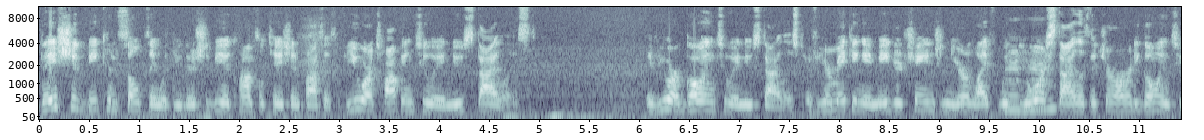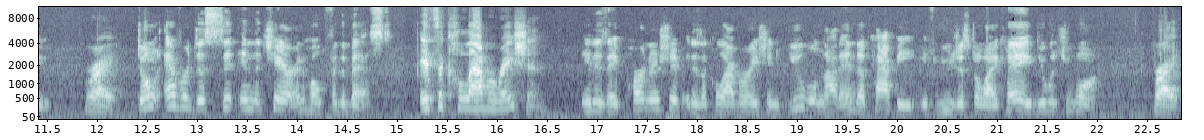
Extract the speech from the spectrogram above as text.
they should be consulting with you there should be a consultation process if you are talking to a new stylist if you are going to a new stylist if you're making a major change in your life with your Mhm. stylist that you're already going to Right. don't ever just sit in the chair and hope for the best It's a collaboration. it is a partnership it is a collaboration you will not end up happy if you just are like hey do what you want Right.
